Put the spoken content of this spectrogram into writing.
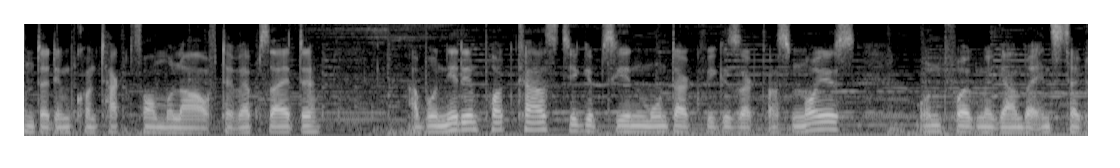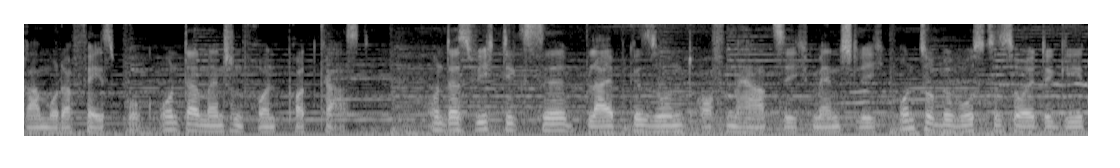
unter dem Kontaktformular auf der Webseite. Abonnier den Podcast, hier gibt es jeden Montag, wie gesagt, was Neues und folge mir gerne bei Instagram oder Facebook unter Menschenfreund Podcast. Und das Wichtigste, bleib gesund, offenherzig, menschlich und so bewusst es heute geht.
